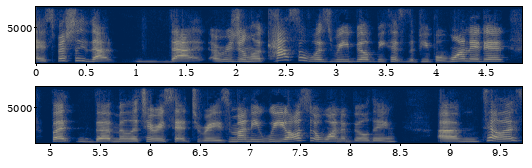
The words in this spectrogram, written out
especially that that original castle was rebuilt because the people wanted it, but the military said to raise money, we also want a building. Um, tell us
